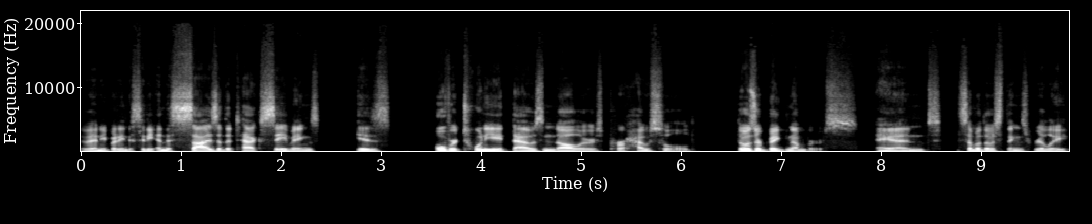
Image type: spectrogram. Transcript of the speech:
of anybody in the city. And the size of the tax savings is over $28,000 per household. Those are big numbers. And some of those things really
